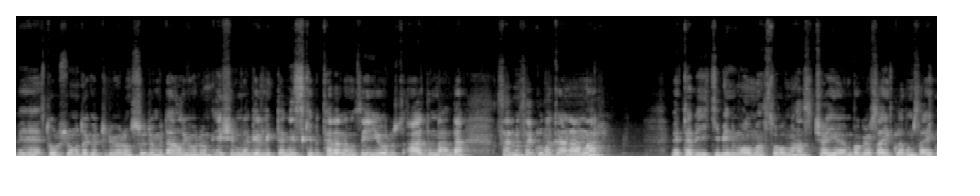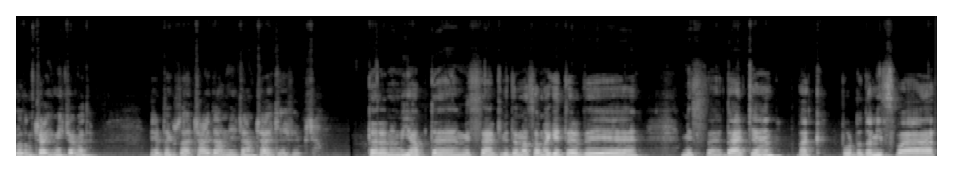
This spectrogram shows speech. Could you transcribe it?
Ve turşumu da götürüyorum. Sütümü de alıyorum. Eşimle birlikte mis gibi taranamızı yiyoruz. Ardından da sarımsaklı makarnam var. Ve tabii ki benim olmazsa olmaz çayım. Bugün sayıkladım sayıkladım çayımı içemedim. Bir de güzel çay demleyeceğim. Çay keyfi yapacağım. Taranamı yaptım. Misler gibi de masama getirdim. Misler derken bak burada da mis var.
